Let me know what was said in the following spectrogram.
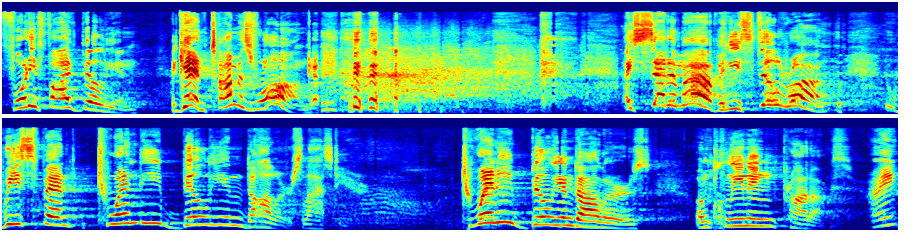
45 billion. Again, Tom is wrong. I set him up and he's still wrong. We spent $20 billion last year. $20 billion on cleaning products, right?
